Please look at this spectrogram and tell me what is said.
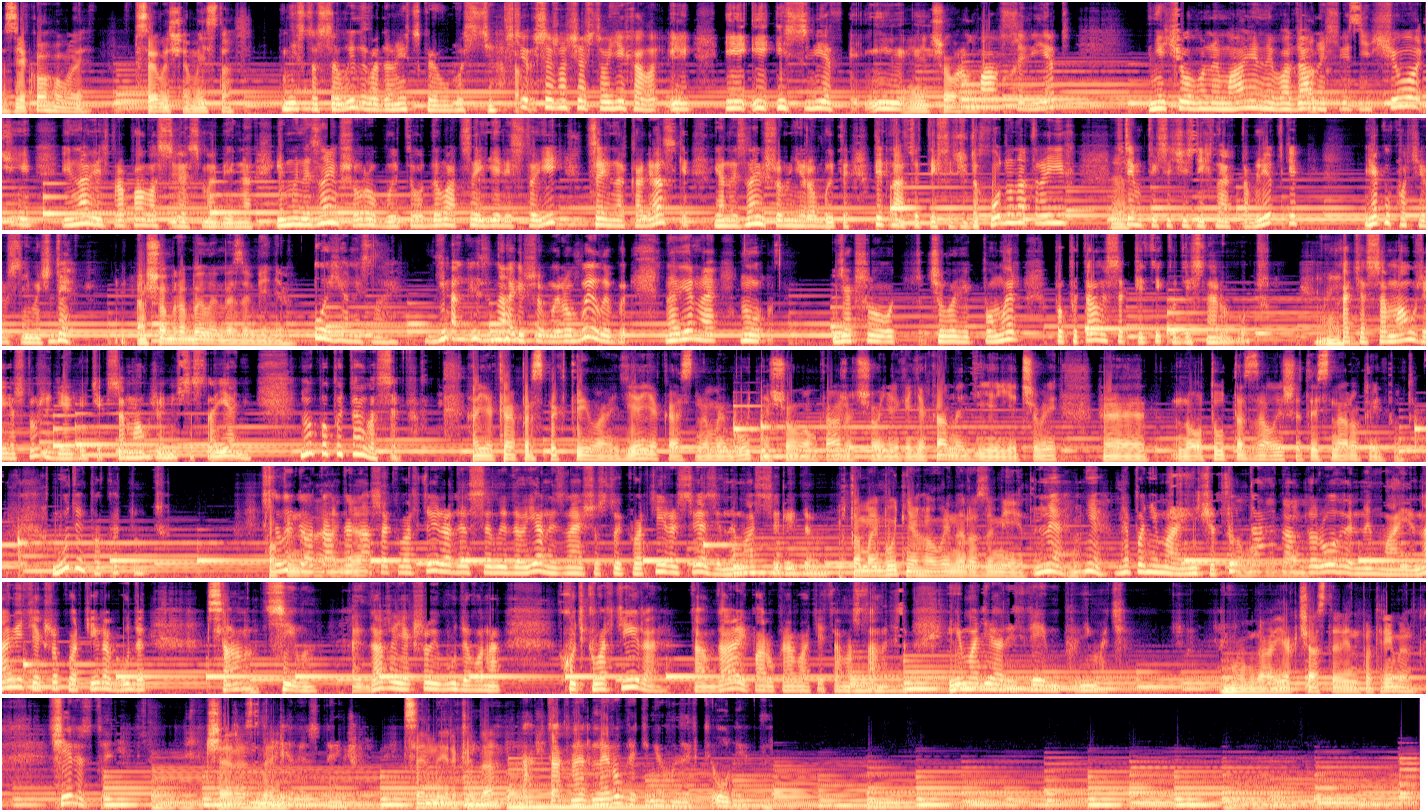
З якого ви селища, міста? Місто Селидово Донецької області. Все, все ж начальство їхало, і, і, і, і світ, і, Нічого. пропав світ, нічого немає, ні вода, ні світ, нічого, і, і навіть пропала связь мобільна. І ми не знаємо, що робити. От два цей єлі стоїть, цей на коляски, я не знаю, що мені робити. 15 тисяч доходу на троїх, 7 тисяч із них на таблетки. Яку квартиру знімеш? Де? А що б робили без обідів? Ой, я не знаю. Я не знаю, що ми робили би. Навірно, ну, якщо от чоловік помер, попиталися б піти кудись на роботу. Хоча сама вже, я ж теж діабетик, сама вже не в состоянні. Ну, попиталася б. А яка перспектива? Є якась на майбутнє, що вам кажуть, що є, яка надія є? Чи ви е, ну, тут та залишитесь на роки тут? Будемо поки тут. Селидово, не там, де наша квартира, де Селидово. Я не знаю, що з тої квартири, зв'язі нема з Селидовим. То майбутнього ви не розумієте. Не, ні, не розумію нічого. Тут нам далі. дороги немає, навіть якщо квартира буде там ціла. Навіть якщо і буде вона, хоч квартира, там, да, і пару кроватей там останеться, гемодіаліз де йому приймати? Ну, да. Як часто він потрібен? Через день. Через день. Через день. Це нирки, да? Так, так, не, не роблять і нього нирки, обі.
